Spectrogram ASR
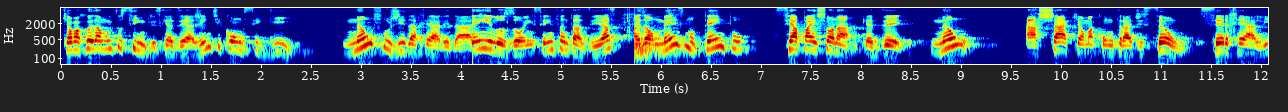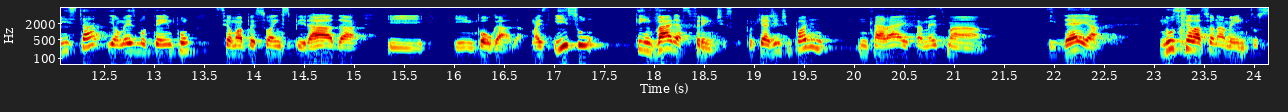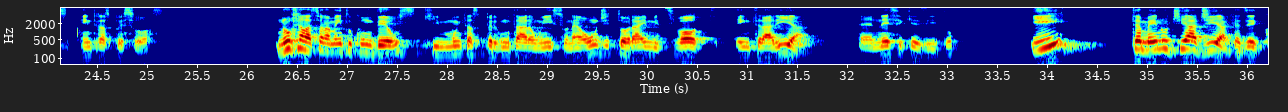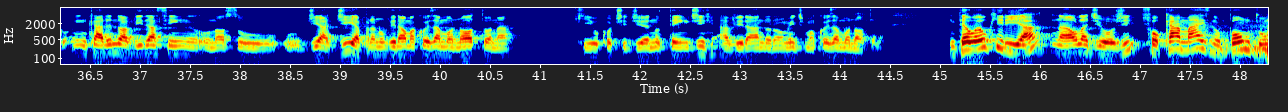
que é uma coisa muito simples, quer dizer, a gente conseguir não fugir da realidade, sem ilusões, sem fantasias, mas ao mesmo tempo se apaixonar, quer dizer, não achar que é uma contradição ser realista e ao mesmo tempo ser uma pessoa inspirada e, e empolgada. Mas isso tem várias frentes, porque a gente pode encarar essa mesma ideia nos relacionamentos entre as pessoas. No relacionamento com Deus, que muitas perguntaram isso, né? Onde Torah e Mitzvot entraria é, nesse quesito. E também no dia a dia, quer dizer, encarando a vida assim, o nosso o dia a dia, para não virar uma coisa monótona, que o cotidiano tende a virar normalmente uma coisa monótona. Então eu queria, na aula de hoje, focar mais no ponto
